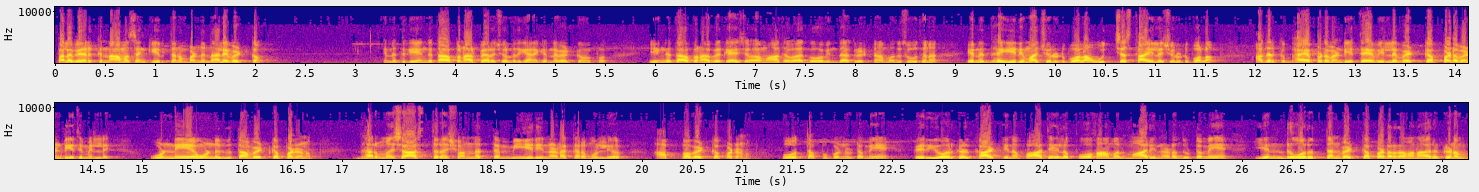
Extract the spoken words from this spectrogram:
பல பேருக்கு நாம சங்கீர்த்தனம் பண்ணினாலே வெட்கம். என்னத்துக்கு எங்க தாப்பனார் பேரை சொல்றதுக்கு எனக்கு என்ன வெட்கம் இப்போ? எங்க தாப்பனார் பேர் கேசவ மாதவ கோவிந்தா கிருஷ்ணா மதுசூதன என்ன தைரியமா சொல்லிட்டு போகலாம் உச்ச ஸ்தாயில சொல்லிட்டு போகலாம் அதற்கு பயப்பட வேண்டிய தேவையில்லை. வெட்கப்பட வேண்டியதும் இல்லை. ஒன்னே ஒண்ணுக்கு தான் வெட்கப்படணும். தர்மசாஸ்திரம் சொன்னத்தை மீறி நடக்கிற முல்லையோ அப்ப வெட்கப்படணும். ஓ தப்பு பண்ணிட்டோமே. பெரியோர்கள் காட்டின பாதையில போகாமல் மாறி நடந்துட்டோமே. என்று ஒருத்தன் வெட்கப்படுறவனா இருக்கணும்.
